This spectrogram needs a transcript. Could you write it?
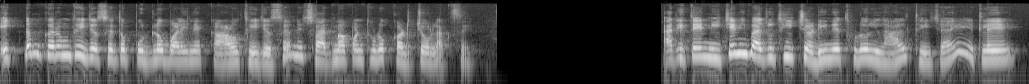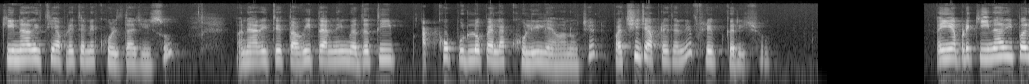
એકદમ ગરમ થઈ જશે તો પુડલો બળીને કાળો થઈ જશે અને સ્વાદમાં પણ થોડો કડચો લાગશે. આ રીતે નીચેની બાજુથી ચડીને થોડો લાલ થઈ જાય એટલે કિનારીથી આપણે તેને ખોલતા જઈશું. અને આ રીતે તવિતાની મદદથી આખો પુડલો પહેલાં ખોલી લેવાનો છે. પછી જ આપણે તેને ફ્લિપ કરીશું. અહીં આપણે કિનારી પર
